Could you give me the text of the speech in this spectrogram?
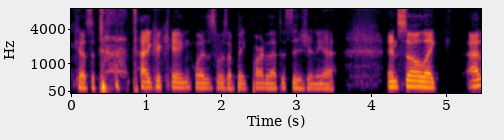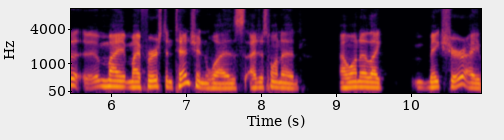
because the Tiger King was was a big part of that decision, yeah. And so like I, my my first intention was I just want to I want to like make sure I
